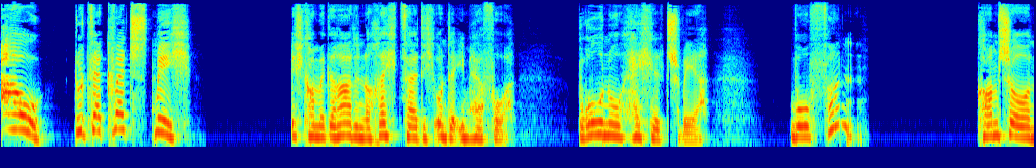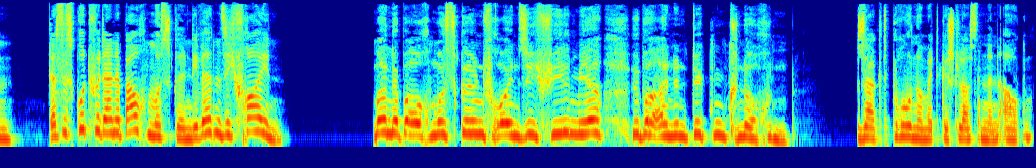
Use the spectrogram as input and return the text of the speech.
Au! Du zerquetschst mich! Ich komme gerade noch rechtzeitig unter ihm hervor. Bruno hechelt schwer. Wovon? Komm schon, das ist gut für deine Bauchmuskeln, die werden sich freuen. Meine Bauchmuskeln freuen sich viel mehr über einen dicken Knochen, sagt Bruno mit geschlossenen Augen.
